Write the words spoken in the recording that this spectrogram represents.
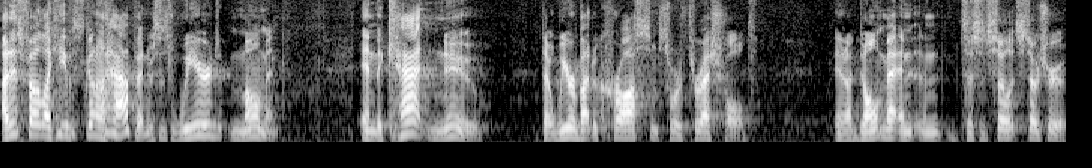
I just felt like he was going to happen. It was this weird moment. And the cat knew that we were about to cross some sort of threshold. And I don't, and, and this is so, so true.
